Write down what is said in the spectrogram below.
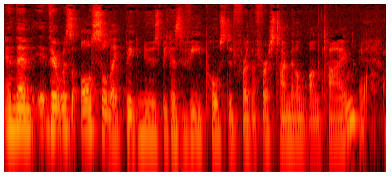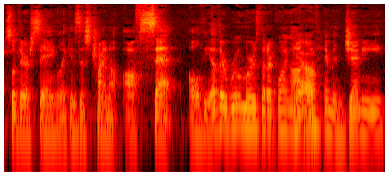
And then it, there was also like big news because V posted for the first time in a long time. Wow. So they're saying like, is this trying to offset all the other rumors that are going on Yeah. with him and Jennie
